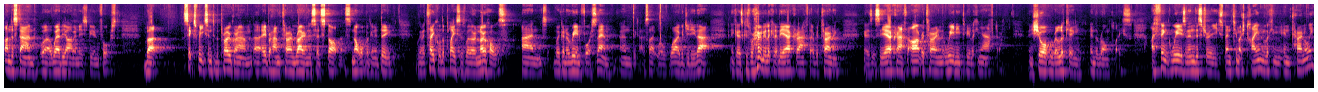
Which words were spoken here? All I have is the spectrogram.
understand well, where the armor needs to be reinforced. But six weeks into the program, uh, Abraham turned around and said, stop, that's not what we're going to do. We're going to take all the places where there are no holes and we're going to reinforce them. And the like, well, why would you do that? And he goes, because we're only looking at the aircraft that are returning. He goes, it's the aircraft that aren't returning that we need to be looking after. In short, we were looking in the wrong place. I think we as an industry spend too much time looking internally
